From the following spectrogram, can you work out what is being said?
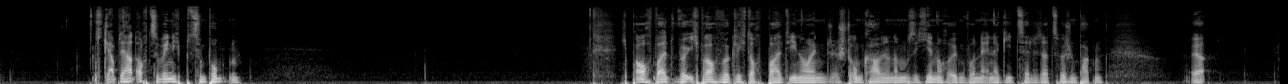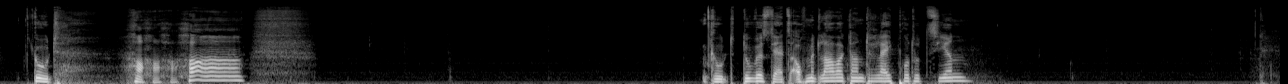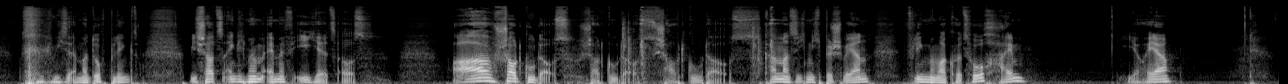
Ich glaube, der hat auch zu wenig zum Pumpen. Ich brauche bald, ich brauche wirklich doch bald die neuen Stromkabel und dann muss ich hier noch irgendwo eine Energiezelle dazwischen packen. Ja. Gut. Ha ha ha ha. Gut, du wirst ja jetzt auch mit Lavagland gleich produzieren. Wie es einmal durchblinkt. Wie schaut's eigentlich mit dem MFE hier jetzt aus? Ah, schaut gut aus. Schaut gut aus. Schaut gut aus. Kann man sich nicht beschweren. Fliegen wir mal kurz hoch. Heim. Hierher.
